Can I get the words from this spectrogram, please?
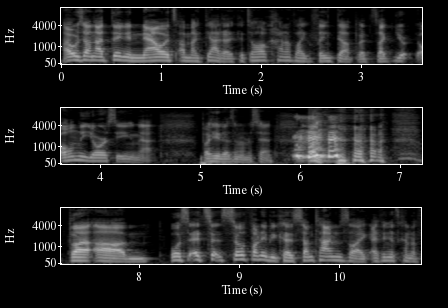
I was on that thing and now it's I'm like dad like it's all kind of like linked up. It's like you're only you're seeing that, but he doesn't understand. But, but um well it's, it's, it's so funny because sometimes like I think it's kind of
